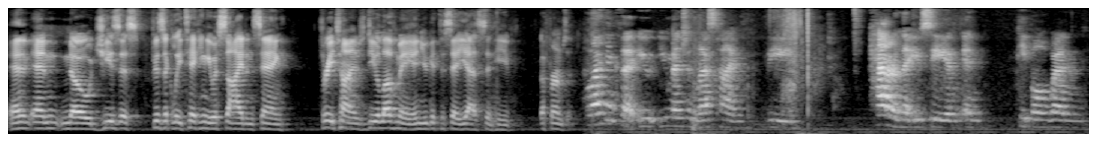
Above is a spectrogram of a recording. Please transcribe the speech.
and, and no Jesus physically taking you aside and saying three times, Do you love me? And you get to say yes, and he affirms it? Well, I think that you, you mentioned last time the pattern that you see in, in people when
